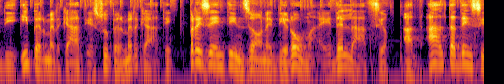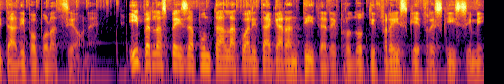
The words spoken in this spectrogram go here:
di ipermercati e supermercati presenti in zone di Roma e del Lazio ad alta densità di popolazione. Iper la spesa punta alla qualità garantita dei prodotti freschi e freschissimi,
